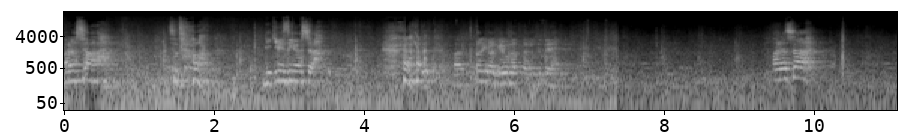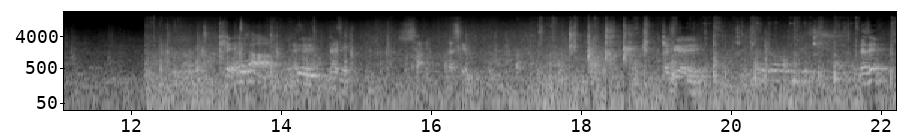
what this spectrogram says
ありましたちょっと力みす。ぎましたまあとにかく良かった見ててありましたナイスゲームナイスゲーム間違いない。ナイスゲームさ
